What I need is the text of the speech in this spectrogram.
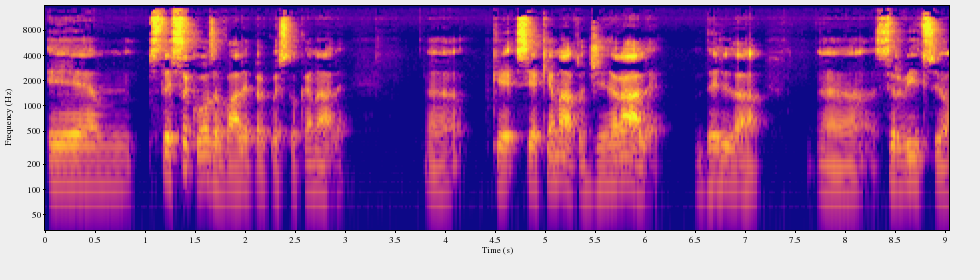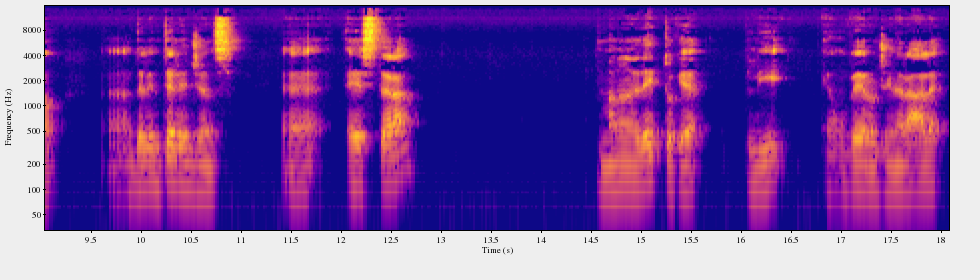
E um, stessa cosa vale per questo canale, uh, che si è chiamato generale del uh, servizio uh, dell'intelligence estera, ma non è detto che lì è un vero generale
